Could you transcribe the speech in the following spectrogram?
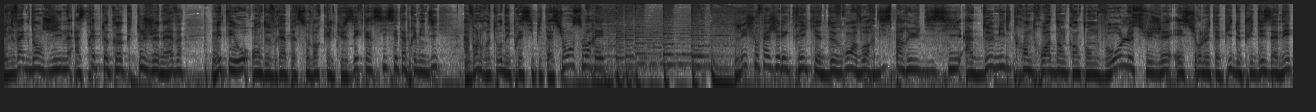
Une vague d'angine à streptocoque touche Genève. Météo, on devrait apercevoir quelques éclaircies cet après-midi avant le retour des précipitations en soirée. Les chauffages électriques devront avoir disparu d'ici à 2033 dans le canton de Vaud. Le sujet est sur le tapis depuis des années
